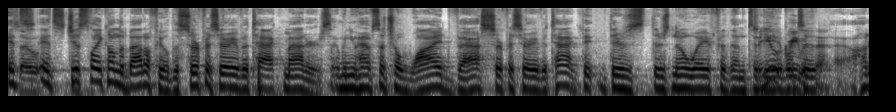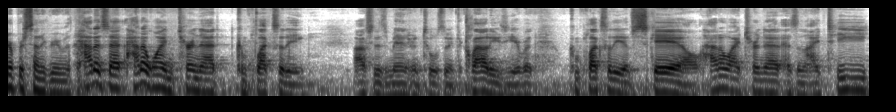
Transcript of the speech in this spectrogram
It's, so, it's just like on the battlefield, the surface area of attack matters. And when you have such a wide, vast surface area of attack, there's, there's no way for them to so be able to 100% agree with that. How does that, how do I turn that complexity, obviously there's management tools to make the cloud easier, but complexity of scale, how do I turn that as an IT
